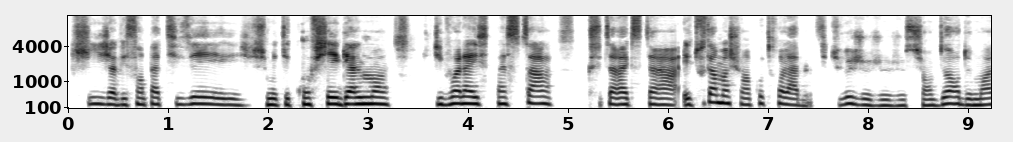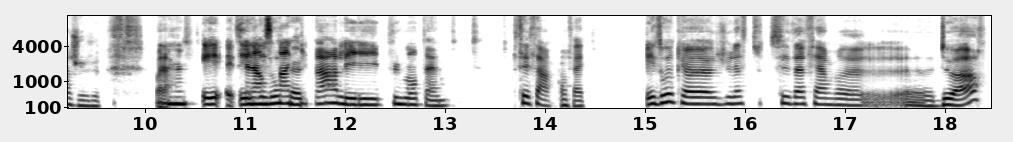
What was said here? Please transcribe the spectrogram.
qui j'avais sympathisé et je m'étais confiée également. Je dis voilà, il se passe ça, etc., etc. Et tout ça, moi, je suis incontrôlable. Si tu veux, je, je, je suis en dehors de moi. Je, je... voilà. Mmh et, c'est l'instinct euh qui parle et plus le mental. C'est ça, en fait. Et donc, euh, je laisse toutes ces affaires euh, dehors.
